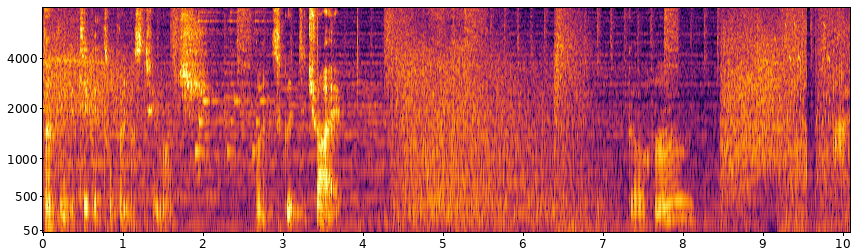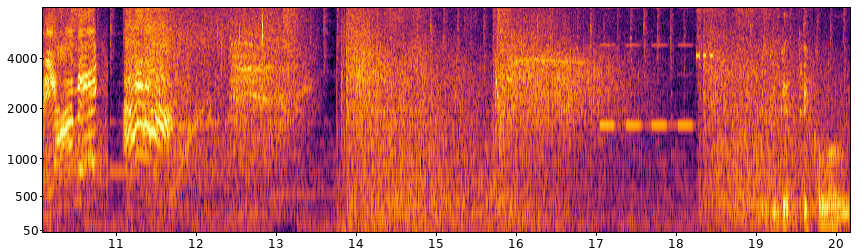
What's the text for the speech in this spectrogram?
don't think the tickets will bring us too much, but it's good to try. Go home. Ah! You get Piccolo.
